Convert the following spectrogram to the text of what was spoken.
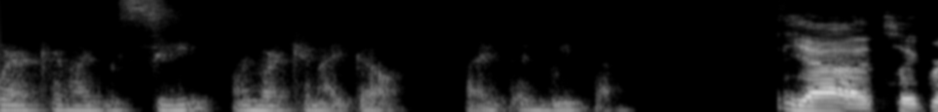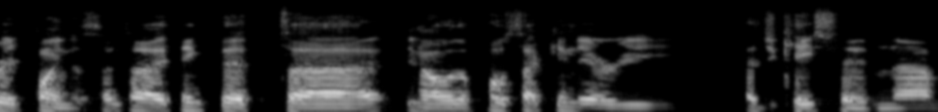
where can I see and where can I go, right, and meet them. Yeah, it's a great point, Assunta. I think that, uh, you know, the post-secondary education um,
